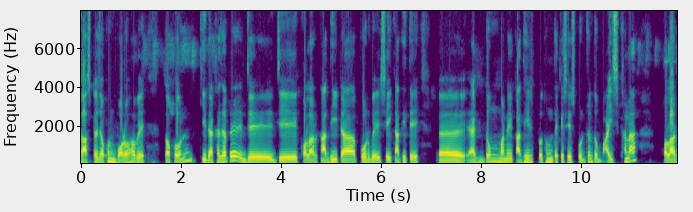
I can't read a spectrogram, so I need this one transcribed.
গাছটা যখন বড় হবে তখন কি দেখা যাবে যে যে কলার কাঁধিটা পড়বে সেই কাঁধিতে একদম মানে কাঁধির প্রথম থেকে শেষ পর্যন্ত বাইশখানা কলার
